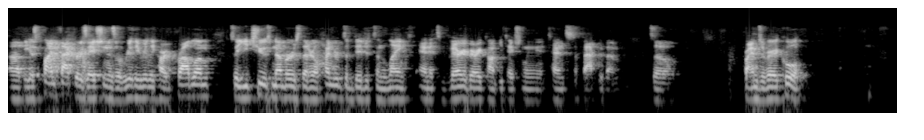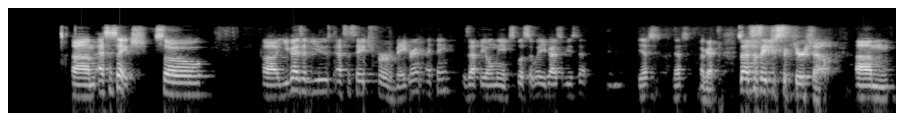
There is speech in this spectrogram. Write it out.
uh, because prime factorization is a really really hard problem. So you choose numbers that are hundreds of digits in length, and it's very very computationally intense to factor them. So primes are very cool. Um, SSH. So uh, you guys have used SSH for Vagrant, I think. Is that the only explicit way you guys have used it? Yes. Yes. Okay. So SSH is secure shell. Um,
